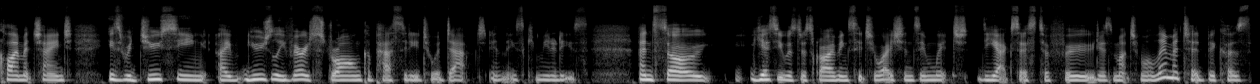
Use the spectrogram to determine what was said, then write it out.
climate change is reducing a usually very strong capacity to adapt in these communities. And so, yes, he was describing situations in which the access to food is much more limited because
